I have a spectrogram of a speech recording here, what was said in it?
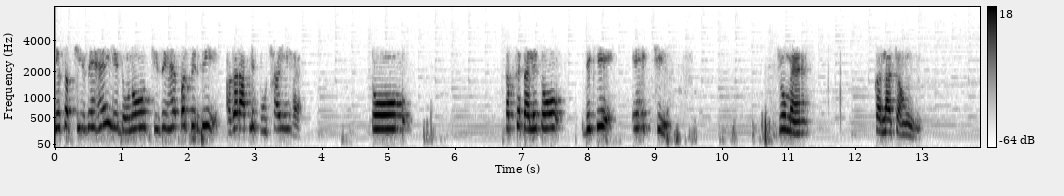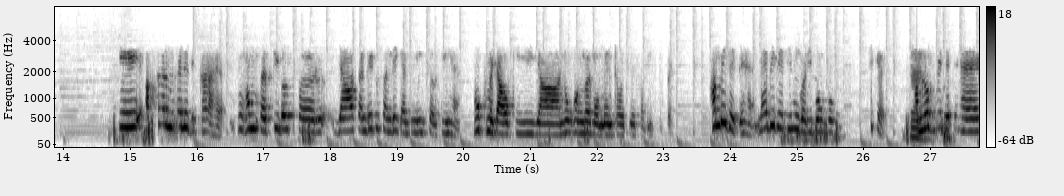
ये सब चीज़ें हैं ये दोनों चीज़ें हैं पर फिर भी अगर आपने पूछा ही है तो सबसे पहले तो देखिए एक चीज़ जो मैं करना चाहूँगी कि अक्सर मैंने देखा है जो हम फेस्टिवल्स पर या संडे टू संडे कैंपेनिंग चलती हैं भूख मिटाओ की या नो हंगर मोमेंट होते सभी हम भी देते हैं मैं भी देती हूँ गरीबों को ठीक है हम हम्म। लोग भी देते हैं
